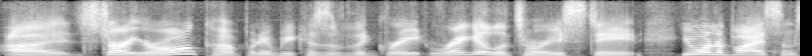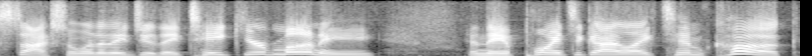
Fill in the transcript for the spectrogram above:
uh, start your own company because of the great regulatory state, you want to buy some stock. So what do they do? They take your money and they appoint a guy like Tim Cook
